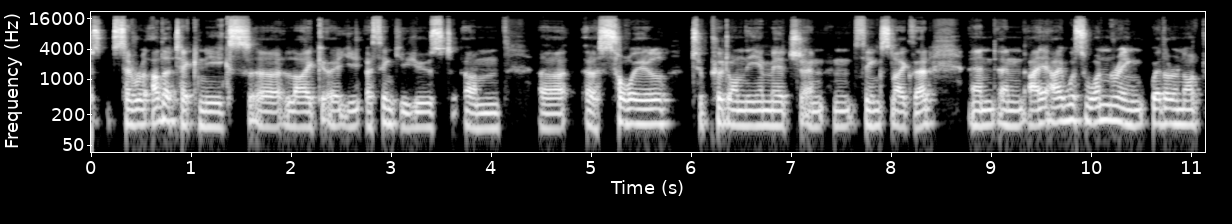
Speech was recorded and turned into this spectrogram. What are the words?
several other techniques uh, like uh, you, I think you used um, uh, soil to put on the image and, and things like that and and I, I was wondering whether or not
